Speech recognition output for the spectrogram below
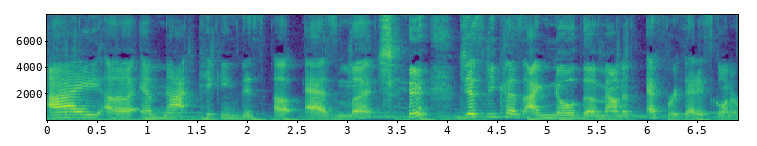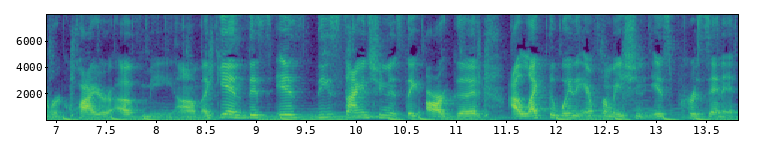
I uh, am not picking this up as much just because I know the amount of effort that it's going to require of me. Um, again, this is these science units, they are good. I like the way the information is presented.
